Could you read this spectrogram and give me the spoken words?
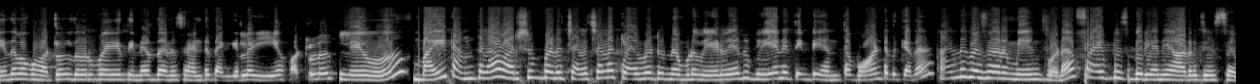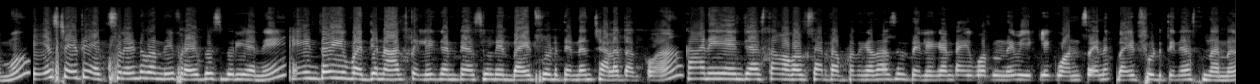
ఏదో ఒక హోటల్ దూరిపోయి తినేద్దాం అనేసి అంటే దగ్గరలో ఏ హోటల్ లేవు. బయట అంతలా వర్షం పడి చాలా చాలా క్లైమేట్ ఉన్నప్పుడు వేడి వేడి బిర్యానీ తింటే ఎంత బాగుంటది కదా? అందుకోసం మేము కూడా ఫ్రై పీస్ బిర్యానీ ఆర్డర్ చేసాము. టేస్ట్ అయితే ఎక్సలెంట్ ఉంది ఫ్రై పీస్ బిర్యానీ. ఏంటో ఈ మధ్య నాకు తెలియకంటే అసలు నేను బయట ఫుడ్ తినడం చాలా తక్కువ. కానీ ఏం చేస్తాం? ఒక్కొక్కసారి తప్పదు కదా. అసలు తెలియకుండా అయిపోతుంది. వీక్లీ వన్స్ అయినా బయట ఫుడ్ తినేస్తున్నాను.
